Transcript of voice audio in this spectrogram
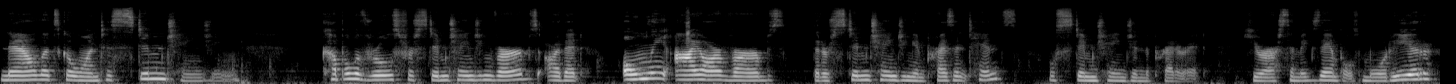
Now let's go on to stem changing. A couple of rules for stem changing verbs are that only IR verbs that are stem changing in present tense will stem change in the preterite. Here are some examples. Morir,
